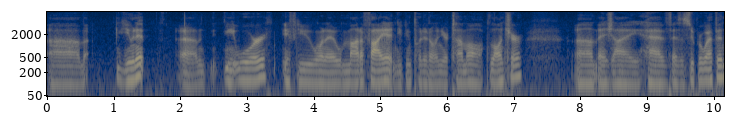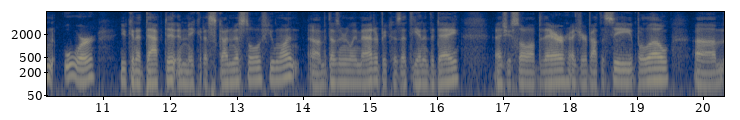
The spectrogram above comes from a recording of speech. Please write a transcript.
um, unit. Um, or if you want to modify it, you can put it on your Tomahawk launcher, um, as I have as a super weapon, or you can adapt it and make it a scud missile if you want. Um, it doesn't really matter because at the end of the day, as you saw up there, as you're about to see below, um,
